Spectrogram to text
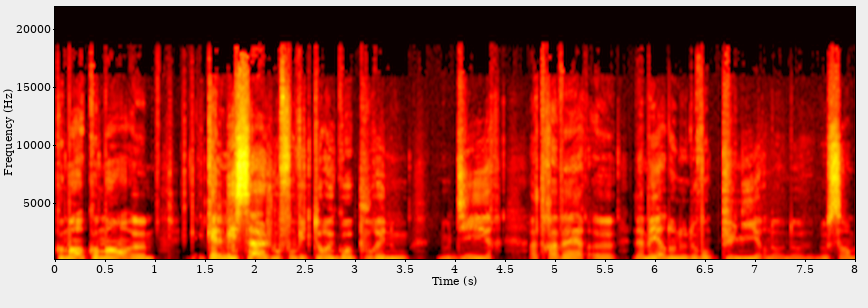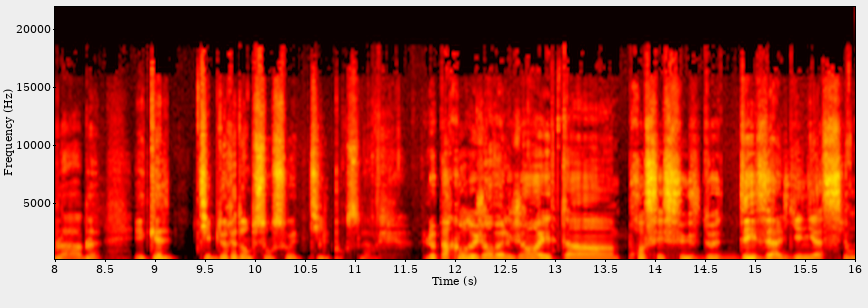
Comment, comment, quel message, au fond, Victor Hugo pourrait nous, nous dire à travers la manière dont nous devons punir nos, semblables et quel type de rédemption souhaite-t-il pour cela? Le parcours de Jean Valjean est un processus de désaliénation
